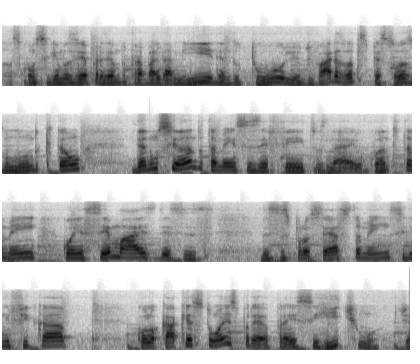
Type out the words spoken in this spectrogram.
nós conseguimos ver, por exemplo, o trabalho da Miriam, do Túlio, de várias outras pessoas no mundo que estão denunciando também esses efeitos, né? E o quanto também conhecer mais desses, desses processos também significa colocar questões para esse ritmo de,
